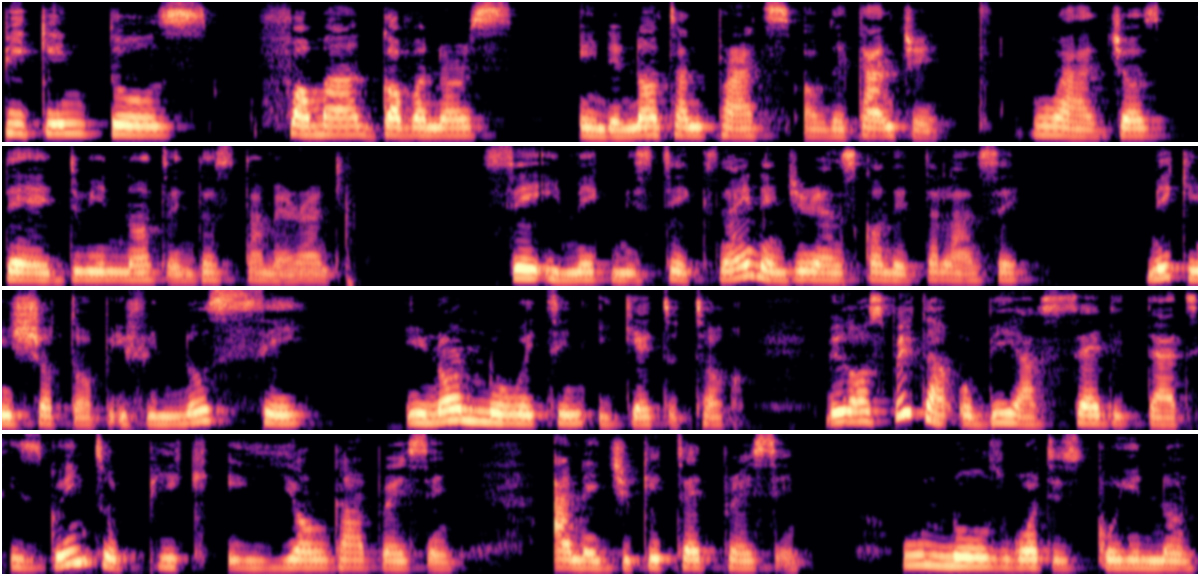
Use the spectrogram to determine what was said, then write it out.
picking those former governors in the northern parts of the country who are just there doing nothing this time around. Say he make mistakes. Im Nigerians come dey tell and say make him shut up if he no say he no know wetin he get to talk. Because Peter Obi have said it that he's going to pick a younger person, an educated person who knows what is going on.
